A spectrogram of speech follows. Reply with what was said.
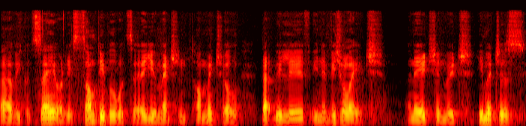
uh, we could say, or at least some people would say, you mentioned Tom Mitchell, that we live in a visual age, an age in which images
